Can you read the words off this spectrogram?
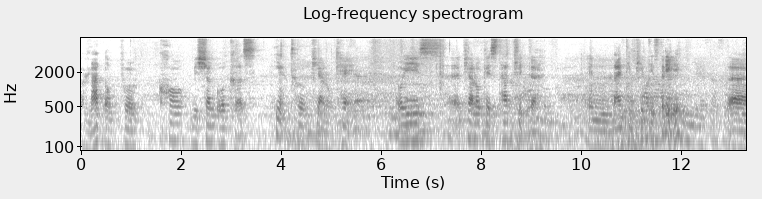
a lot of uh, core mission workers Yeah. to PROK. We, uh, PROK started in 1953. Uh,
